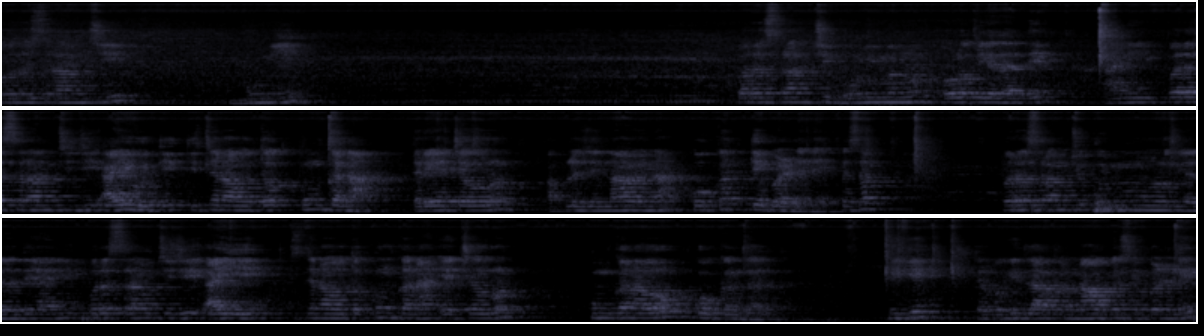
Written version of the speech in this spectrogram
परसरामची भूमी. परसरामची भूमी म्हणून ओळखले जाते. आणि परसरामची जी आई होती तिचं नाव होतं कुंकणा. तर याच्यावरून आपलं जे नाव आहे ना कोकण ते पडलेलं आहे. कसं? परसरामची भूमी म्हणून ओळखल्या जाते आणि परसरामची जी आई आहे तिचं नाव होतं कुंकणा. याच्यावरून कुंकणावरून कोकण झालं. ठीक आहे? तर बघितलं आपण नाव कसे पडले.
